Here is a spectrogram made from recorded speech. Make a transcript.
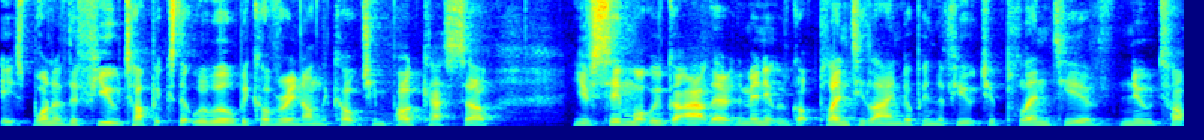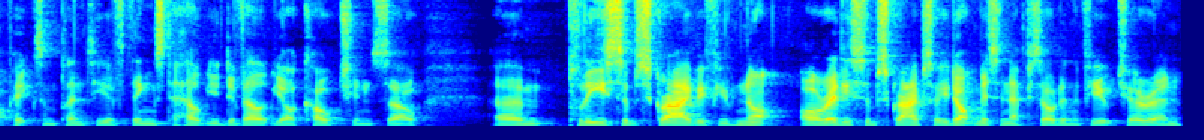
it's one of the few topics that we will be covering on the coaching podcast. So, you've seen what we've got out there at the minute. We've got plenty lined up in the future, plenty of new topics and plenty of things to help you develop your coaching. So um, please subscribe if you've not already subscribed so you don't miss an episode in the future. And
